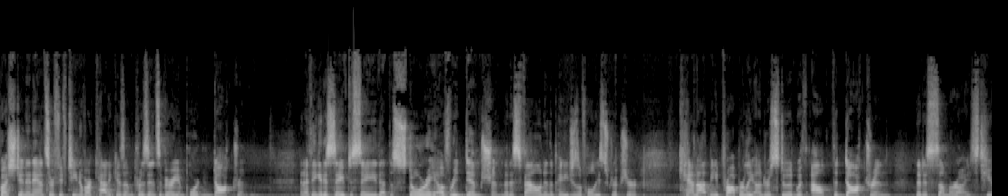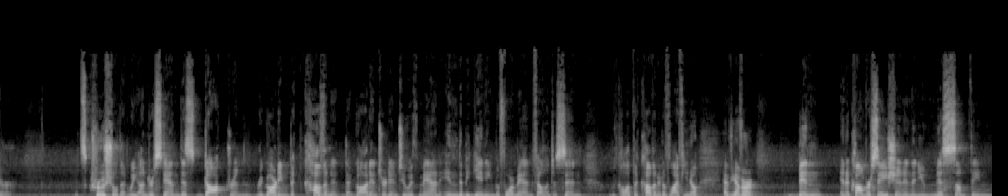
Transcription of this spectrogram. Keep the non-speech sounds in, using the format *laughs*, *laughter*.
Question and answer 15 of our catechism presents a very important doctrine. And I think it is safe to say that the story of redemption that is found in the pages of Holy Scripture cannot be properly understood without the doctrine that is summarized here. It's crucial that we understand this doctrine regarding the covenant that God entered into with man in the beginning before man fell into sin. We call it the covenant of life. You know, have you ever been in a conversation and then you miss something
